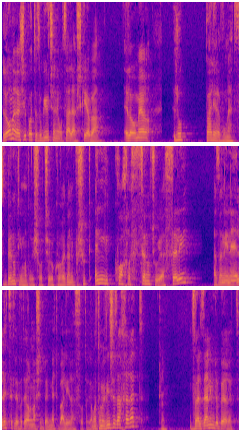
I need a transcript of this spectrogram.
לא אומר, יש לי פה את הזוגיות שאני רוצה להשקיע בה, אלא אומר, לא בא לי עליו, הוא מעצבן אותי עם הדרישות שלו כרגע, אני פשוט, אין לי כוח לסצנות שהוא יעשה לי, אז אני נאלצת לוותר על מה שבאמת בא לי לעשות היום. אתה מבין שזה אחרת? כן. ועל זה אני מדברת.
